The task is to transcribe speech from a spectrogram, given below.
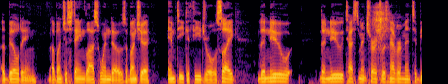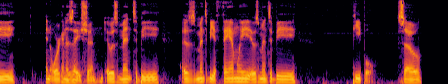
a building, a bunch of stained glass windows, a bunch of empty cathedrals. Like the new the New Testament church was never meant to be an organization. It was meant to be it was meant to be a family. It was meant to be people. So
